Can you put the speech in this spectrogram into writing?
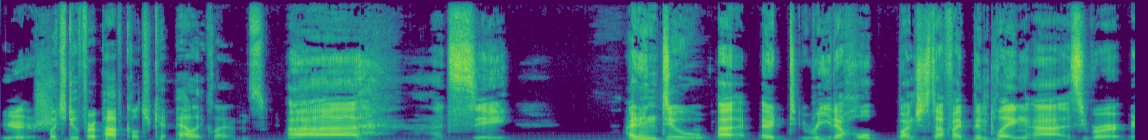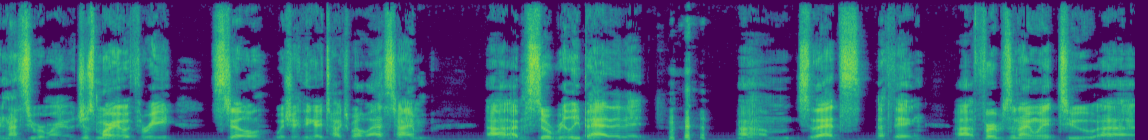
Yes. what'd you do for a pop culture palate cleanse? Uh, let's see. I didn't do uh, uh read a whole bunch of stuff. I've been playing uh Super not Super Mario, just Mario Three still, which I think I talked about last time. Uh, I'm still really bad at it. um, so that's a thing. Uh, Ferbs and I went to uh,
